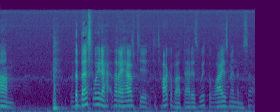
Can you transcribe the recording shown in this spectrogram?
Um, the best way to, that I have to, to talk about that is with the wise men themselves.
